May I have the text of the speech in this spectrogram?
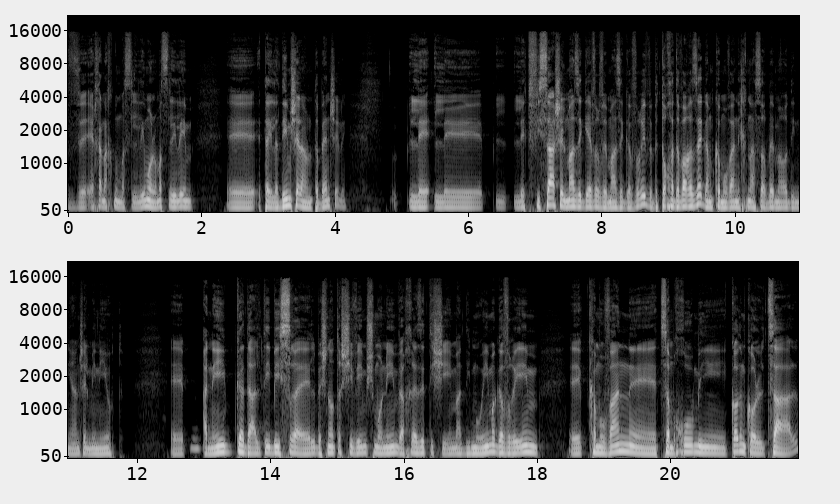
ואיך אנחנו מסלילים או לא מסלילים אה, את הילדים שלנו, את הבן שלי, ל, ל, לתפיסה של מה זה גבר ומה זה גברי, ובתוך הדבר הזה גם כמובן נכנס הרבה מאוד עניין של מיניות. אה, אני גדלתי בישראל בשנות ה-70, 80 ואחרי זה 90, הדימויים הגבריים אה, כמובן אה, צמחו מקודם כל צה"ל,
